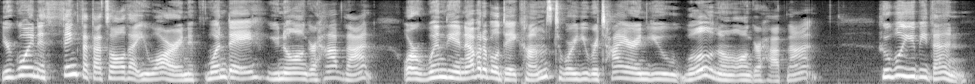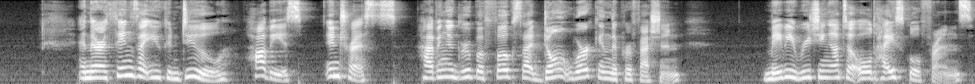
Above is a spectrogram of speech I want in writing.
you're going to think that that's all that you are. And if one day you no longer have that, or when the inevitable day comes to where you retire and you will no longer have that, who will you be then? And there are things that you can do, hobbies, interests, having a group of folks that don't work in the profession, maybe reaching out to old high school friends.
